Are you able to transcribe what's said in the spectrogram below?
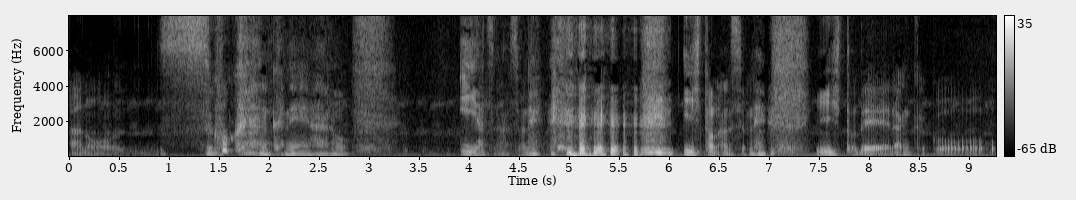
あの、すごくなんかね、あの、いいやつなんですよね。いい人なんですよね。いい人で、なんかこう、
